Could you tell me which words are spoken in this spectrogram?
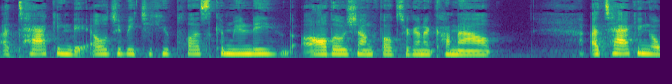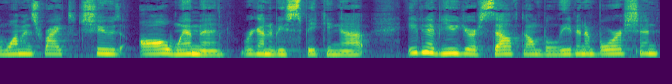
attacking the LGBTQ plus community, all those young folks are going to come out. Attacking a woman's right to choose, all women, we're going to be speaking up. Even if you yourself don't believe in abortion,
